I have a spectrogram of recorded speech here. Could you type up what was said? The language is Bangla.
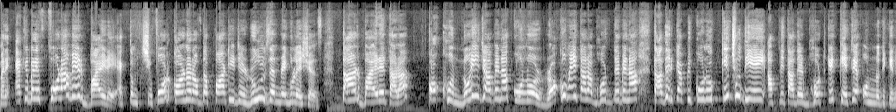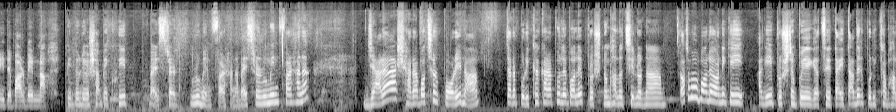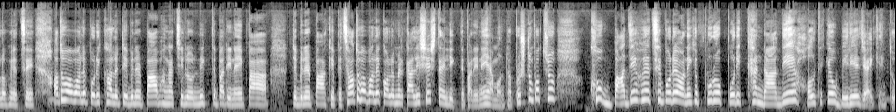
মানে একেবারে ফোরামের বাইরে, একদম four corner of the party যে রুলস অ্যান্ড রেগুলেশনস তার বাইরে তারা কখনোই যাবে না, কোনো রকমেই তারা ভোট দেবে না। তাদেরকে আপনি কোনো কিছু দিয়েই আপনি তাদের ভোটকে কেটে অন্যদিকে নিতে পারবেন না। বিদলীয় সাবেক whip barrister Rumin Farhana, barrister Rumin Farhana, যারা সারা বছর পড়ে না, তারা পরীক্ষা খারাপ হলে বলে, প্রশ্ন ভালো ছিল না, অথবা বলে অনেকেই আগেই প্রশ্ন পেয়ে গেছে, তাই তাদের পরীক্ষা ভালো হয়েছে। অথবা বলে পরীক্ষা হলে টেবিলের পা ভাঙা ছিল, লিখতে পারি নাই, পা, টেবিলের পা কেঁপেছে। অথবা বলে কলমের কালি শেষ, তাই লিখতে পারি নাই, এমনটা। প্রশ্নপত্র খুব বাজে হয়েছে বলে অনেকে পুরো পরীক্ষা না দিয়ে হল থেকেও বেরিয়ে যায় কিন্তু।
